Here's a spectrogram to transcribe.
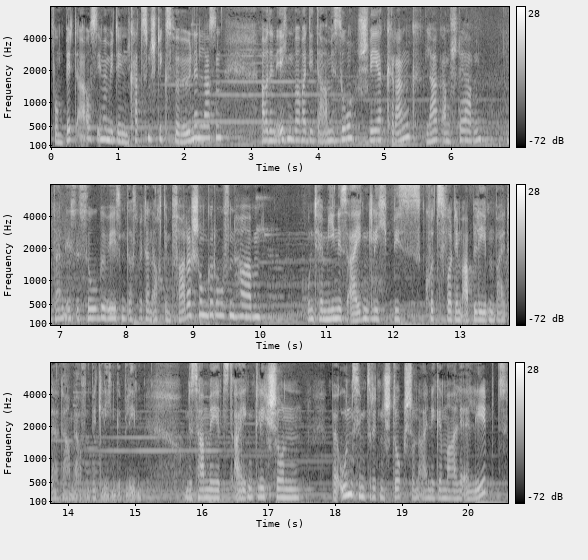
vom Bett aus immer mit den Katzensticks verwöhnen lassen. Aber dann irgendwann war die Dame so schwer krank, lag am Sterben. Und dann ist es so gewesen, dass wir dann auch den Pfarrer schon gerufen haben. Und Hermine ist eigentlich bis kurz vor dem Ableben bei der Dame auf dem Bett liegen geblieben. Und das haben wir jetzt eigentlich schon bei uns im dritten Stock schon einige Male erlebt,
